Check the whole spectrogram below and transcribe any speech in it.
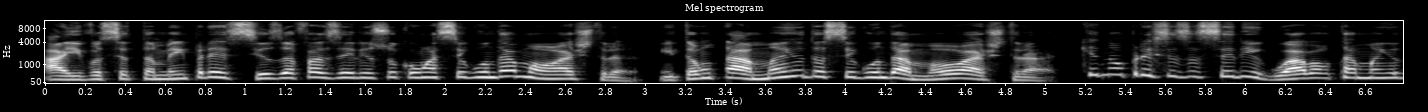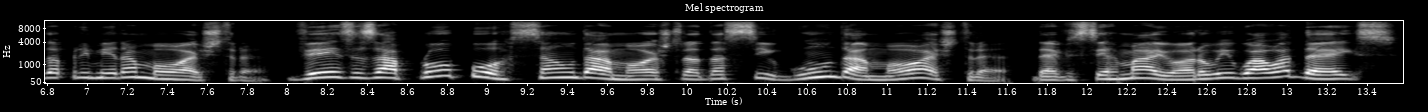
Aí você também precisa fazer isso com a segunda amostra. Então, o tamanho da segunda amostra, que não precisa ser igual ao tamanho da primeira amostra, vezes a proporção da amostra da segunda amostra deve ser maior ou igual a 10,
